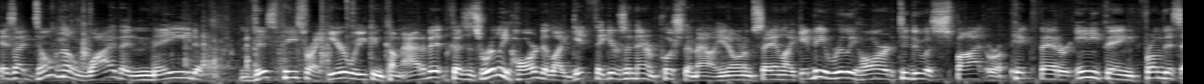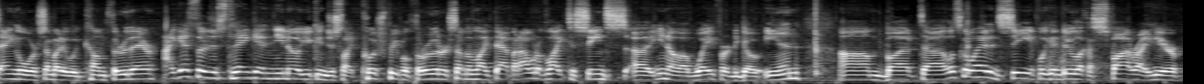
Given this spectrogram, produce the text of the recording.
is I don't know why they made this piece right here where you can come out of it because it's really hard to like get figures in there and push them out. You know what I'm saying? Like it'd be really hard to do a spot or a pic fed or anything from this angle where somebody would come through there. I guess they're just thinking, you know, you can just like push people through it or something like that. But I would have liked to seen, uh, you know, a way for it to go in. Um, but uh, let's go ahead and see if we can do like a spot right here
